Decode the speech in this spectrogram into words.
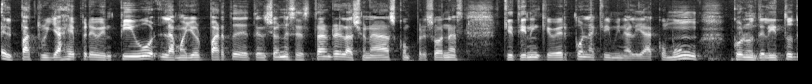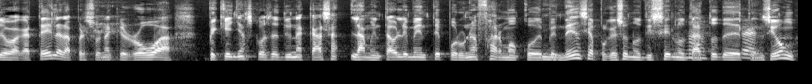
el, patrullaje preventivo. La mayor parte de detenciones están relacionadas con personas que tienen que ver con la criminalidad común, con los delitos de bagatela, la persona que roba pequeñas cosas de una casa, lamentablemente por una farmacodependencia, porque eso nos dicen los datos de detención.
